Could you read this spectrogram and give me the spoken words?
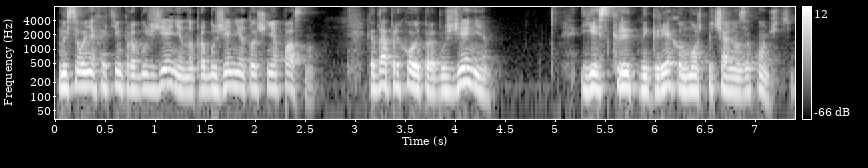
Мы сегодня хотим пробуждения, но пробуждение это очень опасно. Когда приходит пробуждение – есть скрытный грех, он может печально закончиться.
